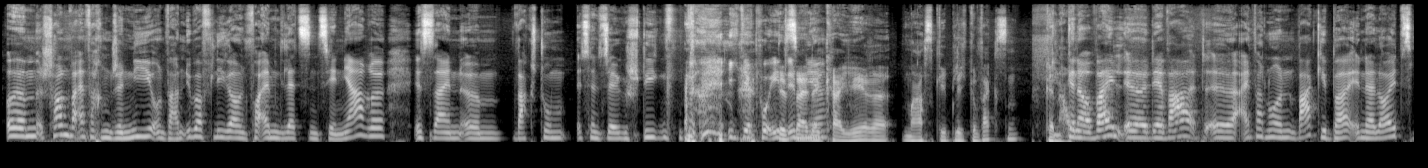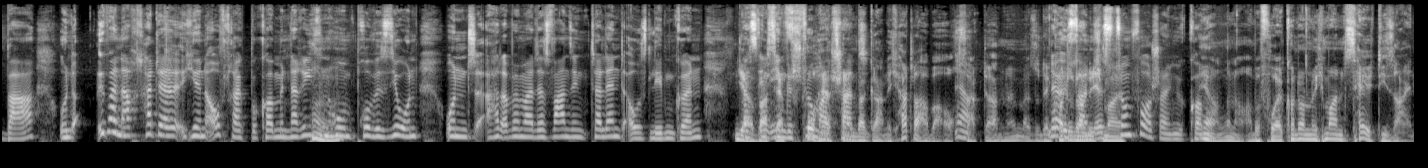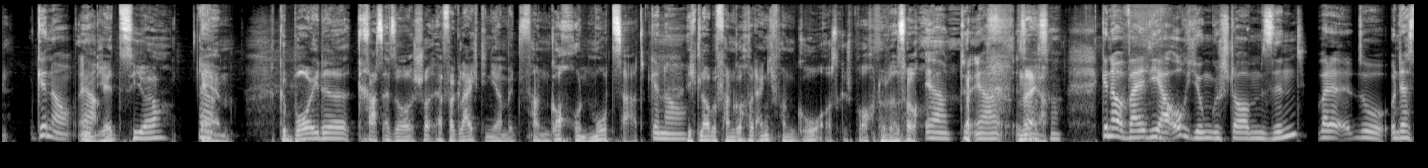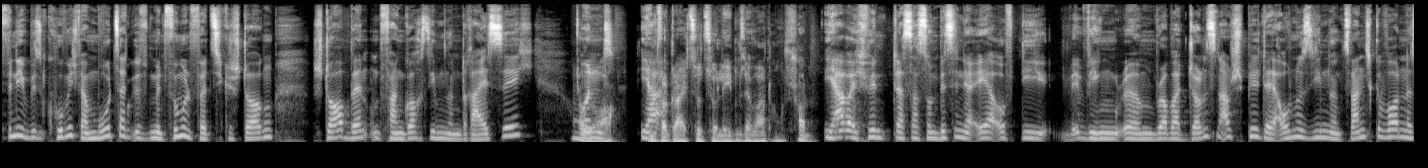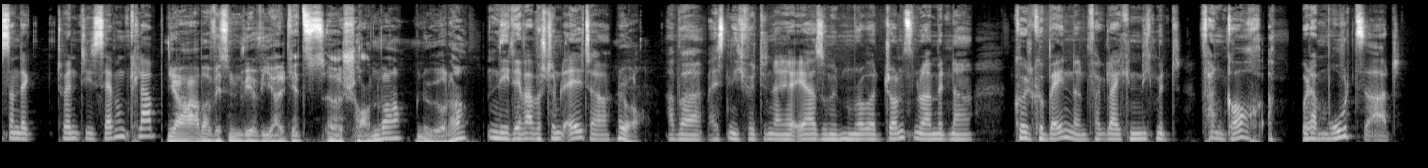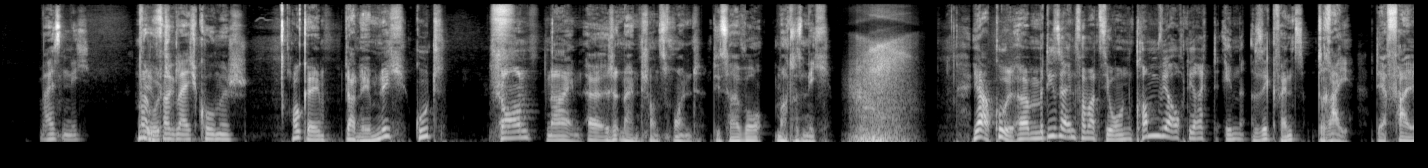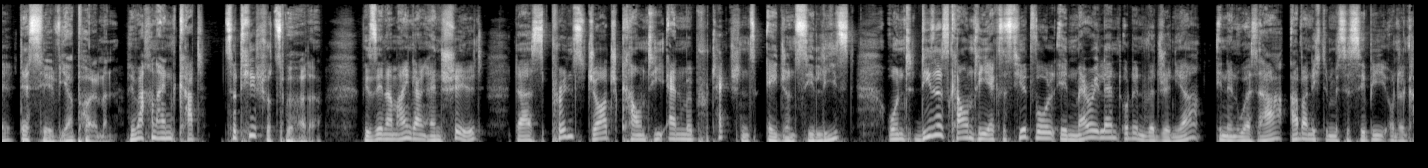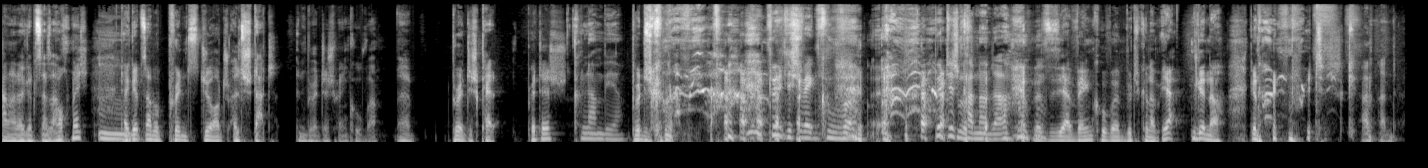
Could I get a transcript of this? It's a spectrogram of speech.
Ähm, Sean war einfach ein Genie und war ein Überflieger und vor allem die letzten zehn Jahre ist sein ähm, Wachstum essentiell gestiegen. ich, der Poet ist seine mir. Karriere maßgeblich gewachsen. Genau. Genau, weil äh, der war äh, einfach nur ein Barkeeper in der Lloyds Bar und über Nacht hat er hier einen Auftrag bekommen mit einer riesen hohen Provision und hat auf einmal das wahnsinnige Talent ausleben können, ja, was, was er vorher hat. scheinbar gar nicht hatte, aber auch, Ja. sagt er. Ne? Also der Ja, konnte ist dann nicht mal. zum Vorschein gekommen. Ja, genau. Aber vorher konnte er noch nicht mal ein Zelt designen. Genau, ja. Und jetzt hier, bam. Gebäude, krass. Also er vergleicht ihn ja mit Van Gogh und Mozart. Genau. Ich glaube, Van Gogh wird eigentlich von Gogh ausgesprochen oder so. Ja, ja, ist Naja. so. Genau, weil die ja auch jung gestorben sind. Weil so, und das finde ich ein bisschen komisch, weil Mozart ist mit 45 gestorben, gestorben und Van Gogh 37. Und ja, ja, Im Vergleich zu zur Lebenserwartung schon. ja, aber ich finde, dass das so ein bisschen ja eher auf die wegen ähm, Robert Johnson abspielt, der auch nur 27 geworden ist, dann der 27 Club. Ja, aber wissen wir, wie alt jetzt äh, Sean war? Nö, oder? Nee, der war bestimmt älter. Ja. Aber weiß nicht, ich würde den dann ja eher so mit einem Robert Johnson oder mit einer Kurt Cobain dann vergleichen, nicht mit Van Gogh oder Mozart. Weiß nicht. Na Den gut. Vergleich komisch. Okay, dann eben nicht. Gut. Sean? Nein, äh, nein, Seans Freund. Die Salvo macht das nicht. Ja, cool. Ähm, mit dieser Information kommen wir auch direkt in Sequenz 3. Der Fall der Sylvia Pullman. Wir machen einen Cut zur Tierschutzbehörde. Wir sehen am Eingang ein Schild, das Prince George County Animal Protection Agency liest. Und dieses County existiert wohl in Maryland und in Virginia in den USA, aber nicht in Mississippi und in Kanada gibt es das auch nicht. Da gibt es aber Prince George als Stadt in British Vancouver. Äh, British British? Columbia. British Columbia. British Vancouver. British Kanada. Das ist ja Vancouver in British Columbia. Ja, genau. Genau, British Canada.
